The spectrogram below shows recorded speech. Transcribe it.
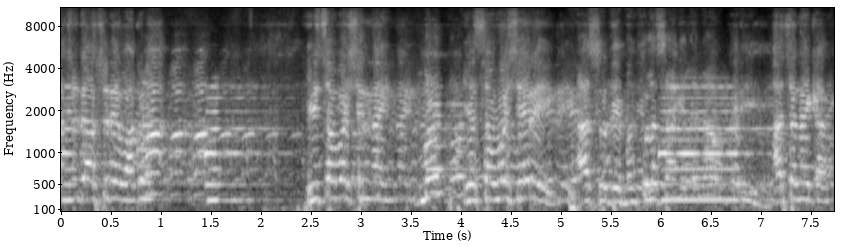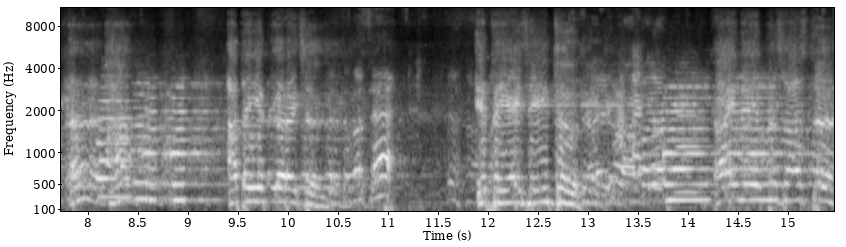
असू दे असू दे वागवा. ही सवशीन नाही. मग? हे सवशेर आहे असू दे मग तुला सांगितलं नावकरी असं नाही का. आता एक करायचं. इथं यायचं इथं. काय नाही तसं असतं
